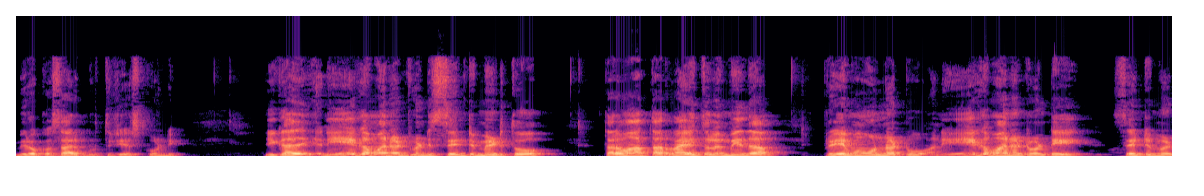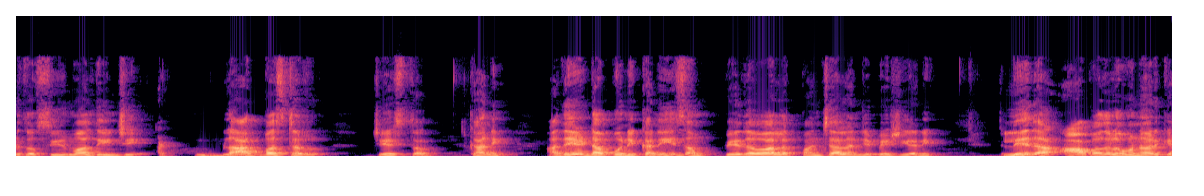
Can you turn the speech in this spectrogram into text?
మీరు ఒకసారి గుర్తు చేసుకోండి. ఇక అనేకమైనటువంటి సెంటిమెంట్తో తర్వాత రైతుల మీద ప్రేమ ఉన్నట్టు అనేకమైనటువంటి సెంటిమెంట్తో సినిమాలు తీయించి బ్లాక్ బస్టర్ చేస్తారు. కానీ అదే డబ్బుని కనీసం పేదవాళ్ళకి పంచాలని చెప్పేసి కానీ లేదా ఆపదలో ఉన్న వారికి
